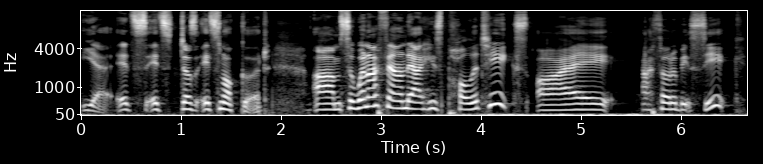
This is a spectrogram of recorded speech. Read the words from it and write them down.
yeah it's it's does it's not good. Um, so when i found out his politics i i felt a bit sick.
